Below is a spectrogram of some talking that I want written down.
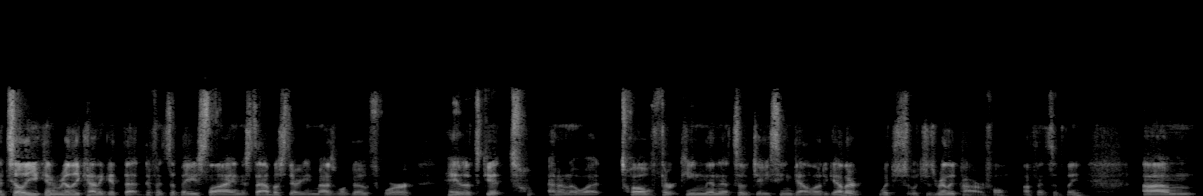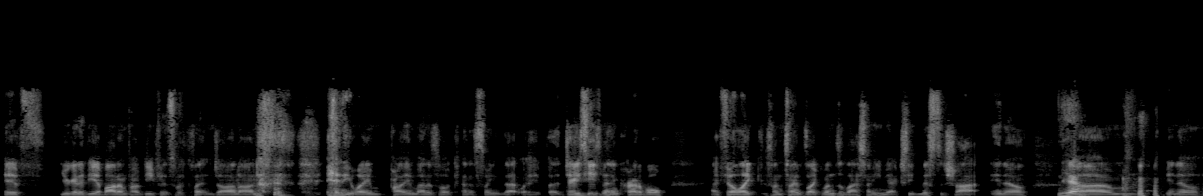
until you can really kind of get that defensive baseline established there, you might as well go for, hey, let's get I don't know what 12, 13 minutes of JC and Gallo together, which which is really powerful offensively. Um, if you're going to be a bottom five defense with Clint and John on anyway. Probably might as well kind of swing that way. But JC's been incredible. I feel like sometimes like when's the last time he actually missed a shot? You know, yeah, um, you know,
